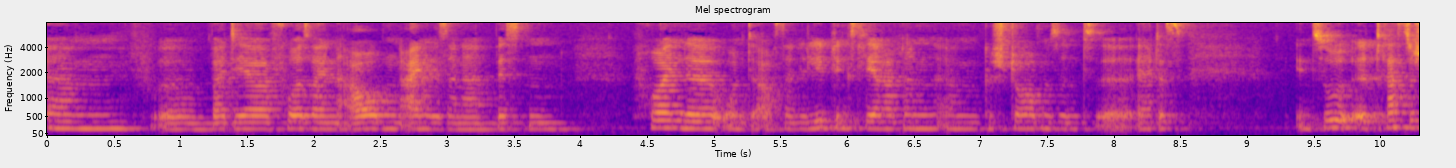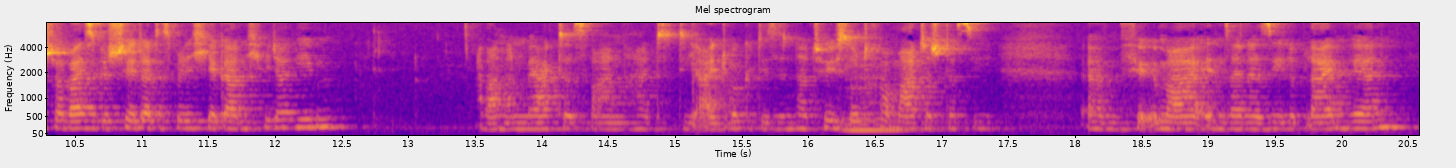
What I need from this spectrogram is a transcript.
ähm, äh, bei der vor seinen Augen einige seiner besten Freunde und auch seine Lieblingslehrerin ähm, gestorben sind. Äh, er hat das in so äh, drastischer Weise geschildert, das will ich hier gar nicht wiedergeben. Aber man merkte, es waren halt die Eindrücke, die sind natürlich so mhm. traumatisch, dass sie ähm, für immer in seiner Seele bleiben werden.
